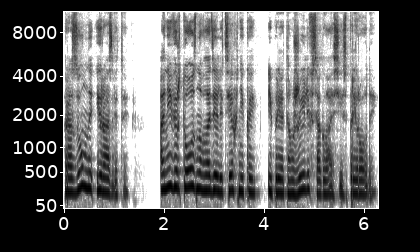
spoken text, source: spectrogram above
разумны и развиты. Они виртуозно владели техникой и при этом жили в согласии с природой.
